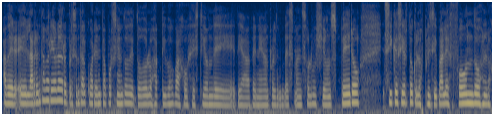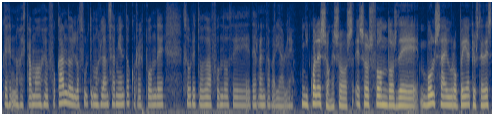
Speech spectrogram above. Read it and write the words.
A ver, eh, la renta variable representa el 40% de todos los activos bajo gestión de, de ABN Investment Solutions, pero sí que es cierto que los principales fondos en los que nos estamos enfocando y los últimos lanzamientos corresponde sobre todo a fondos de, de renta variable. ¿Y cuáles son esos, esos fondos de bolsa europea que ustedes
